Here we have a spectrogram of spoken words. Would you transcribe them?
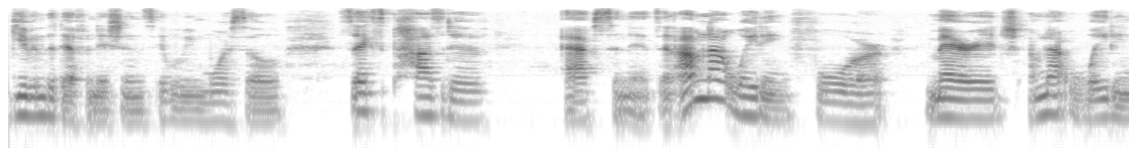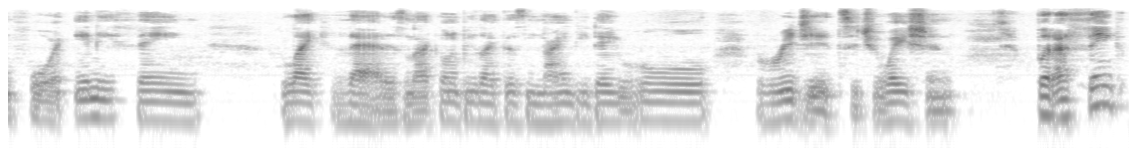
given the definitions, it will be more so sex positive abstinence. And I'm not waiting for marriage. I'm not waiting for anything like that. It's not going to be like this 90 day rule, rigid situation. But I think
